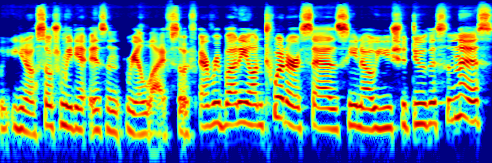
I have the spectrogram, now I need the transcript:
you know social media isn't real life. So if everybody on Twitter says you know you should do this and this,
